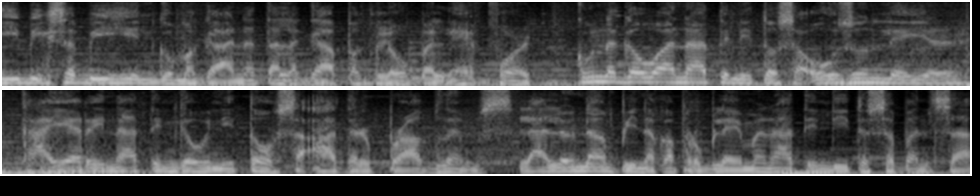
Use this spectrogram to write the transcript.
Ibig sabihin gumagana talaga pag global effort. Kung nagawa natin ito sa ozone layer, kaya rin natin gawin ito sa other problems. Lalo na ang pinaka-problema natin dito sa bansa,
